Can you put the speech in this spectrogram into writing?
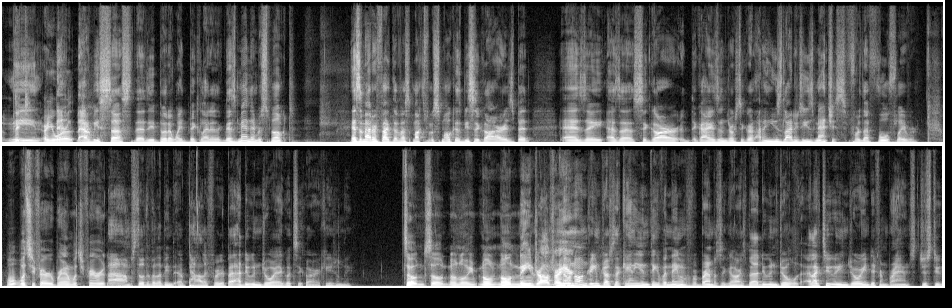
I Did- mean, are you that, aware- that would be sus that they built a white big lighter. Like, this man never smoked. As a matter of fact, if I smoke, smoke it'd be cigars, but as a as a cigar, the guy who's enjoying cigars, I don't use lighters. I use matches for that full flavor. Wh- What's your favorite brand? What's your favorite? Uh, I'm still developing a palate for it, but I do enjoy a good cigar occasionally. So so no no no no name drops right no, here. no dream drops. I can't even think of a name of a brand of cigars, but I do enjoy. I like to enjoy different brands just to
